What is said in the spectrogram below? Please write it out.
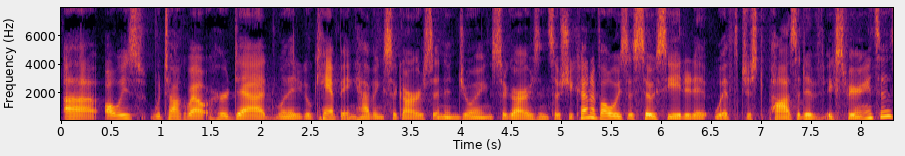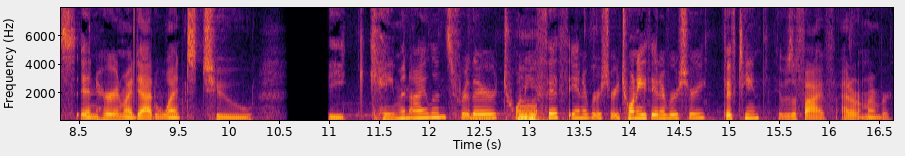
uh, always would talk about her dad when they'd go camping, having cigars and enjoying cigars, and so she kind of always associated it with just positive experiences. And her and my dad went to the Cayman Islands for their 25th anniversary, 20th anniversary, 15th. It was a five. I don't remember.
